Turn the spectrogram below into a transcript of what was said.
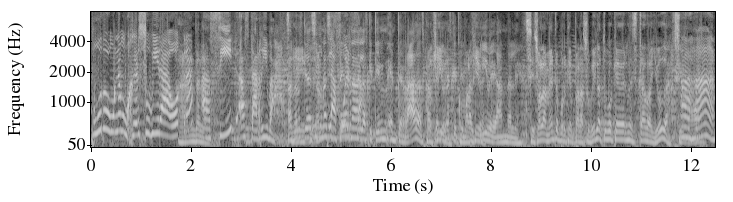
pudo una mujer subir a otra Ándale. así hasta arriba? A menos Sí, que haya sido una la cisterna fuerza. de las que tienen enterradas. Porque hay Aljibe, unas que como tienen aljibe. ándale. Sí, solamente porque para subirla tuvo que haber necesitado ayuda. Sí, Ajá.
